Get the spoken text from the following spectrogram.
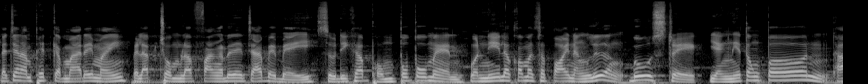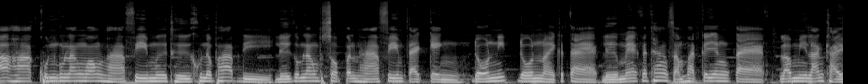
และจะนำเพชรกลับมาได้ไหม ไปรับชมรับฟังกันได้จ้าเบ๋ๆสวัสดีครับผมปุ๊ปปแมน วันนี้เราก็มาสปอยหนังเรื่องบูสเตรกอย่างนี้ต้องเปิ้ลถ้าหากคุณกำลังมองหาฟิล์มมือถือคุณภาพดี หรือกำลังประสบปัญหาฟิล์มแตกเก่ง โดนนิดโดนหน่อยก็แตก หรือแม้กระทั่งสัมผัสก็ยังแตก เรามีร้านขาย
